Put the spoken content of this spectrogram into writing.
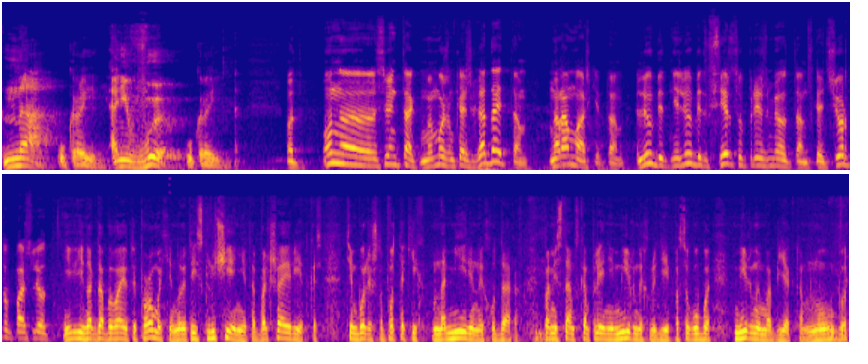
на Украине, а не в Украине. Вот он э, сегодня так, мы можем, конечно, гадать там на ромашке, там, любит, не любит, к сердцу прижмет, там, сказать, черту пошлет. И иногда бывают и промахи, но это исключение, это большая редкость. Тем более, чтобы вот таких намеренных ударов по местам скопления мирных людей, по сугубо мирным объектам, ну вот...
